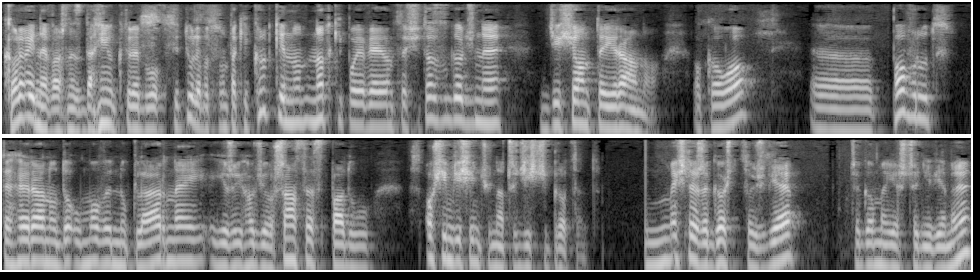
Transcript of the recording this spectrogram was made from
kolejne ważne zdanie, które było w tytule, bo to są takie krótkie no, notki pojawiające się, to z godziny 10 rano około. E, powrót Teheranu do umowy nuklearnej, jeżeli chodzi o szansę, spadł z 80 na 30%. Myślę, że gość coś wie, czego my jeszcze nie wiemy,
